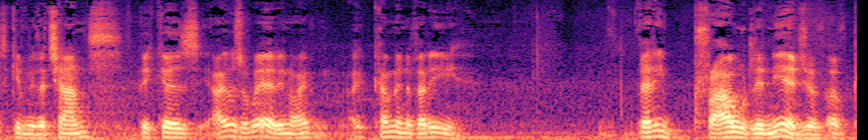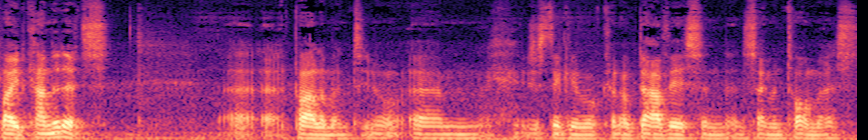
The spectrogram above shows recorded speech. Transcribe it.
to give me the chance. Because I was aware, you know, I, I come in a very, very proud lineage of, of Plaid candidates uh, at Parliament, you know, um, just thinking about Cynog Davis and, and Simon Thomas,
